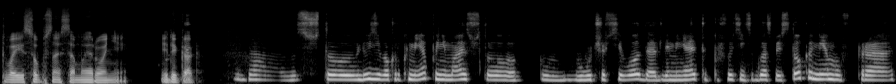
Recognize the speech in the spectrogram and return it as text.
твоей собственной самоиронии. Или как? Да, что люди вокруг меня понимают, что лучше всего, да, для меня это пошутить. Господи, столько мемов про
